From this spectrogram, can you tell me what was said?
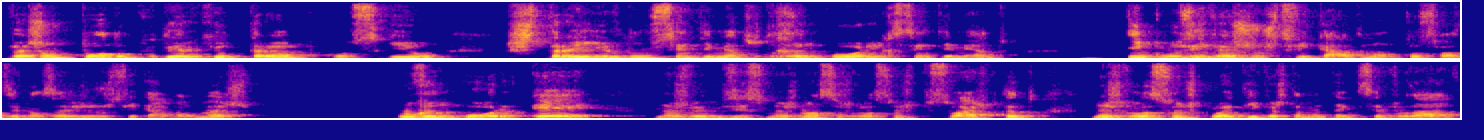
Vejam todo o poder que o Trump conseguiu extrair de um sentimento de rancor e ressentimento. Inclusive é justificado, não estou só a dizer que ele seja justificável, mas o rancor é nós vemos isso nas nossas relações pessoais, portanto, nas relações coletivas também tem que ser verdade.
